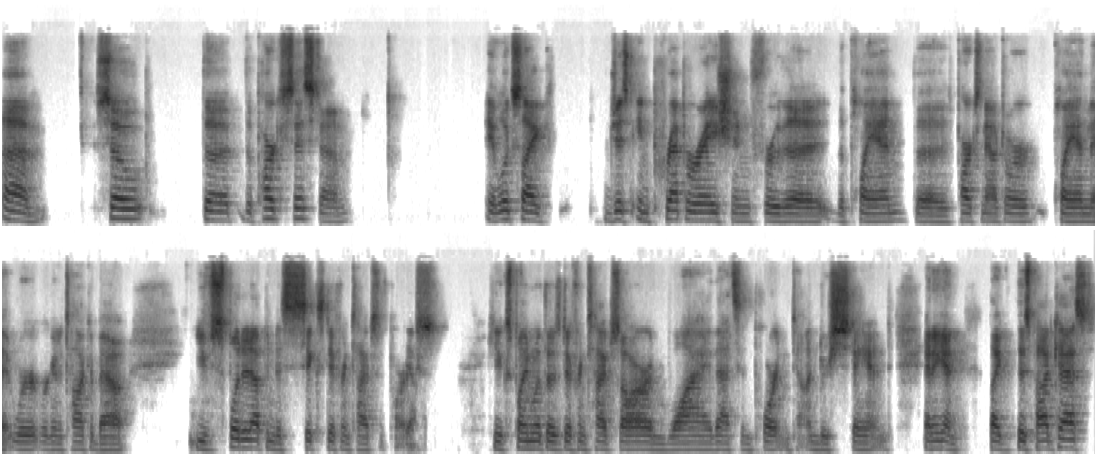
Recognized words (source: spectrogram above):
Um, so the the park system, it looks like just in preparation for the the plan, the parks and outdoor plan that we're we're going to talk about, you've split it up into six different types of parks. Yeah. Can you explain what those different types are and why that's important to understand? And again, like this podcast,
